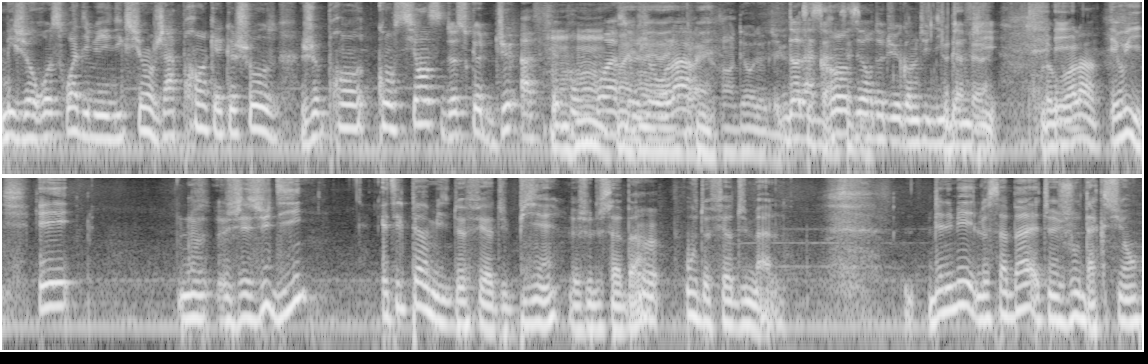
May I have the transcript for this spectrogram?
mais je reçois des bénédictions, j'apprends quelque chose, je prends conscience de ce que Dieu a fait pour Mhm, moi. Ce jour-là, dans la grandeur de Dieu, comme tu dis. Benji. Donc et, voilà. Et oui. Et nous- Jésus dit Est-il permis de faire du bien le jour du sabbat ou de faire du mal? Bien aimé, le sabbat est un jour d'action.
